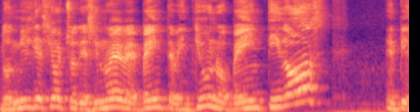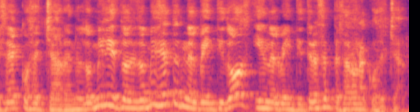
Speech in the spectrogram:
2018, 19, 20, 21, 22, empieza a cosechar. En el 2007, en el 22 y en el 23 empezaron a cosechar.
